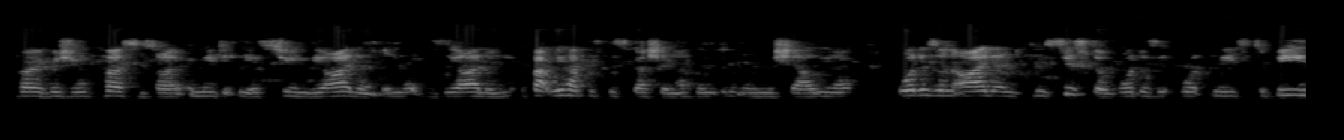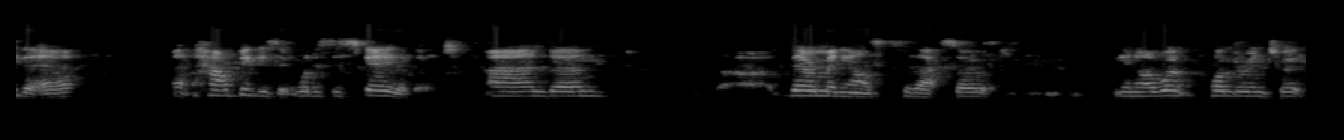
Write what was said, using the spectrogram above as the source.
very visual person, so I immediately assumed the island and what does the island. In fact, we had this discussion, I think, didn't we, Michelle? You know, what does an island consist of? What does it? What needs to be there? And how big is it? What is the scale of it? And um, there are many answers to that. So, you know, I won't ponder into it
